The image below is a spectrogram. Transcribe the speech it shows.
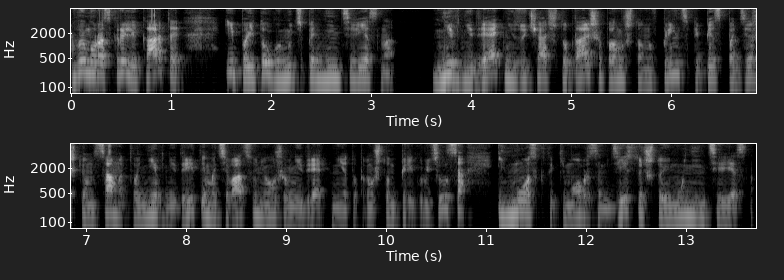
Вы ему раскрыли карты, и по итогу ему теперь неинтересно не внедрять, не изучать, что дальше, потому что, ну, в принципе, без поддержки он сам этого не внедрит, и мотивации у него уже внедрять нету, потому что он перегрузился, и мозг таким образом действует, что ему неинтересно.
